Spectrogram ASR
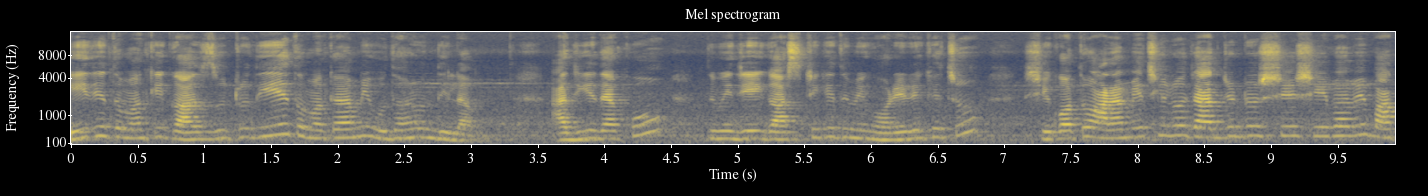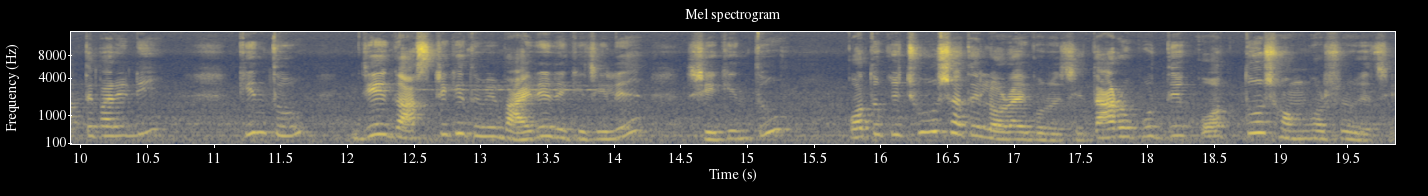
এই যে তোমাকে গাছ দুটো দিয়ে তোমাকে আমি উদাহরণ দিলাম। আজকে দেখো, তুমি যেই গাছটিকে তুমি ঘরে রেখেছো, সে কত আরামে ছিল, যার জন্য সে সেভাবে বাঁধতে পারেনি। কিন্তু যে গাছটিকে তুমি বাইরে রেখেছিলে, সে কিন্তু কত কিছুর সাথে লড়াই করেছে। তার ওপর দিয়ে কত সংঘর্ষ হয়েছে।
